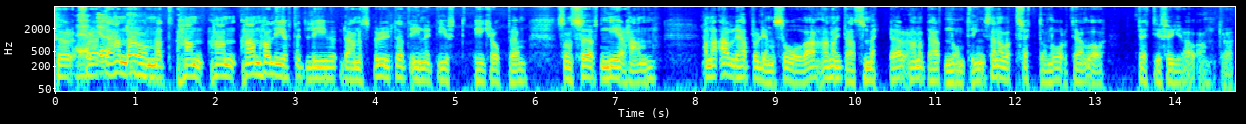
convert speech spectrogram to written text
För, för att det handlar om att han, han, han har levt ett liv där han har sprutat in ett gift i kroppen som sövt ner han. Han har aldrig haft problem att sova. Han har inte haft smärtor. Han har inte haft någonting. Sen han var 13 år till han var 34 var han, tror jag.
